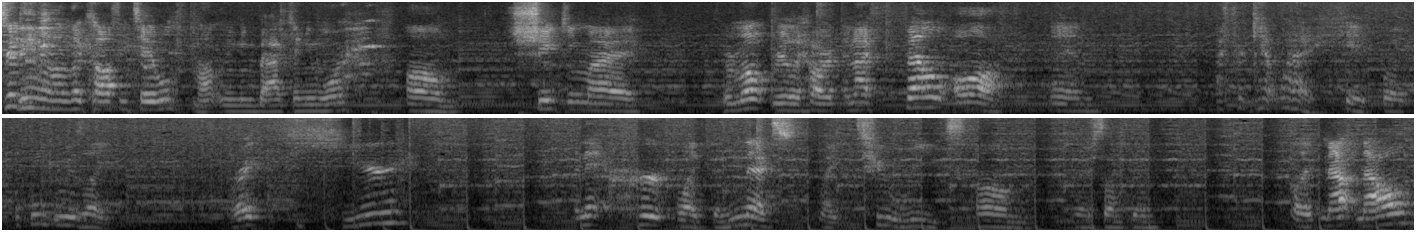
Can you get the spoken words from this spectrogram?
sitting on the coffee table, not leaning back anymore, um, shaking my remote really hard, and I fell off, and I forget what I hit, but I think it was like right here, and it hurt like the next like two weeks, um, or something. Like now, now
